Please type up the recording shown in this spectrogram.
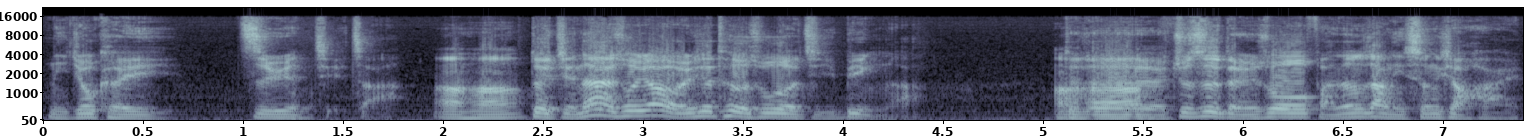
你就可以自愿结扎。嗯哼，对，简单来说，要有一些特殊的疾病啦。对对对对，就是等于说，反正让你生小孩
